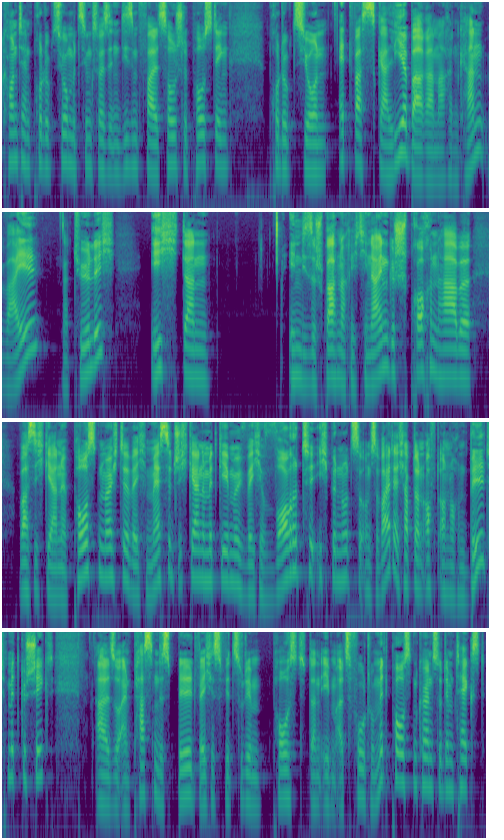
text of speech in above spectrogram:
Content-Produktion beziehungsweise in diesem Fall Social-Posting-Produktion etwas skalierbarer machen kann, weil natürlich ich dann in diese Sprachnachricht hineingesprochen habe, was ich gerne posten möchte, welche Message ich gerne mitgeben möchte, welche Worte ich benutze und so weiter. Ich habe dann oft auch noch ein Bild mitgeschickt, also ein passendes Bild, welches wir zu dem Post dann eben als Foto mitposten können zu dem Text.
